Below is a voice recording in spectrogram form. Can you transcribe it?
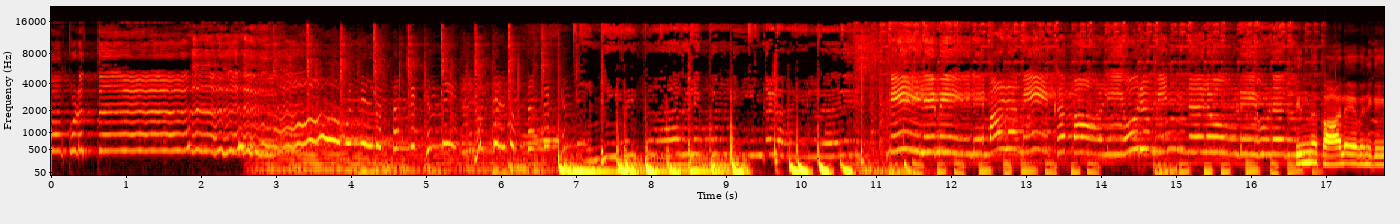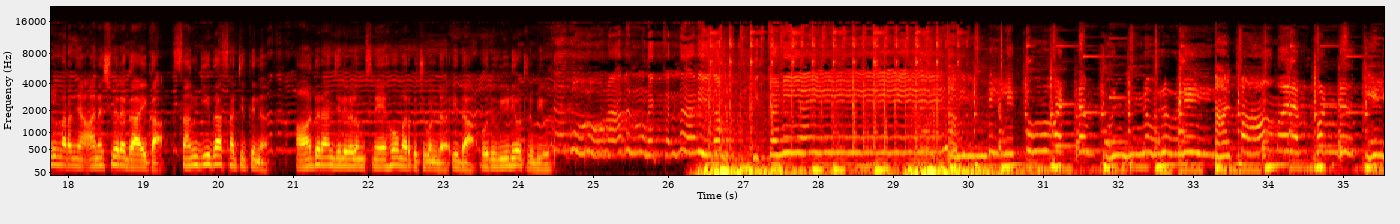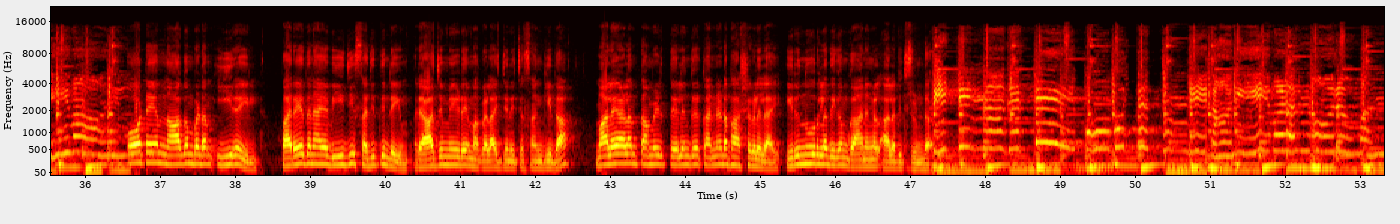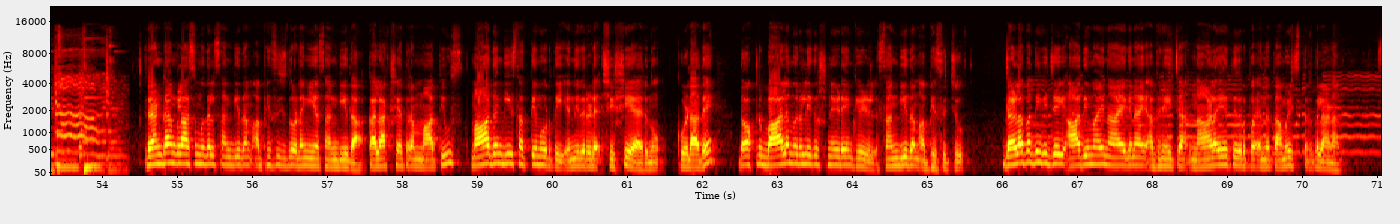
പൂക്കൊടുത്ത് ഇന്ന് കാലയവനികയിൽ മറഞ്ഞ അനശ്വര ഗായിക സംഗീത സജിത്തിന് ആദരാഞ്ജലികളും സ്നേഹവും അർപ്പിച്ചുകൊണ്ട് ഇതാ ഒരു വീഡിയോ ട്രിബ്യൂട്ട്. കോട്ടയം നാഗമ്പടം ഈരയിൽ പരേതനായ വി ജി സജിത്തിന്റെയും രാജമ്മയുടെ മകളായി ജനിച്ച സംഗീത മലയാളം തമിഴ് തെലുങ്ക് കന്നഡ ഭാഷകളിലായി ഇരുന്നൂറിലധികം ഗാനങ്ങൾ ആലപിച്ചിട്ടുണ്ട്. രണ്ടാം ക്ലാസ് മുതൽ സംഗീതം അഭ്യസിച്ചു തുടങ്ങിയ സംഗീത കലാക്ഷേത്രം മാത്യൂസ് മാതങ്കി സത്യമൂർത്തി എന്നിവരുടെ ശിഷ്യയായിരുന്നു. കൂടാതെ ഡോക്ടർ ബാലമുരളീകൃഷ്ണയുടെയും കീഴിൽ സംഗീതം അഭ്യസിച്ചു. ദളപതി വിജയ് ആദ്യമായി നായകനായി അഭിനയിച്ച നാളയെ തീർപ്പ് എന്ന തമിഴ് ചിത്രത്തിലാണ്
